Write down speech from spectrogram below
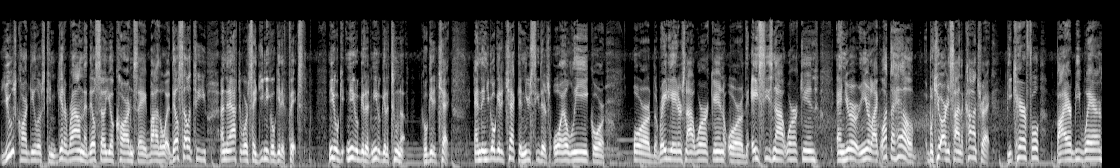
used car dealers can get around that. They'll sell you a car and say, by the way, they'll sell it to you and then afterwards say, you need to go get it fixed. Need to get, need to get a, need to get a tune up. Go get it checked and then you go get it checked and you see there's oil leak or or the radiator's not working or the AC's not working and you're you're like what the hell? But you already signed the contract. Be careful buyer beware.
